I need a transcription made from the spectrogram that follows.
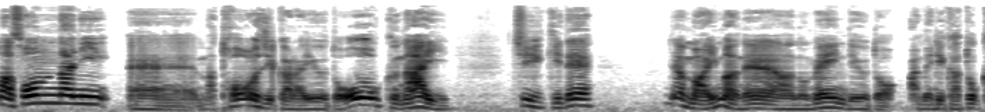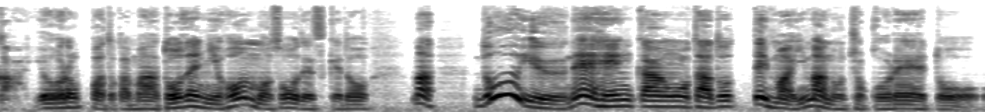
まあそんなに、えー、まあ当時から言うと多くない地域で、で、まあ今ね、あのメインで言うとアメリカとかヨーロッパとか、まあ当然日本もそうですけど、まあどういうね、変換をたどって、まあ今のチョコレート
